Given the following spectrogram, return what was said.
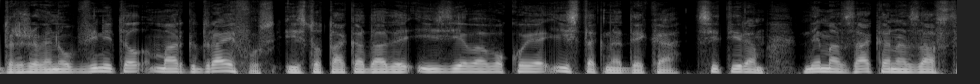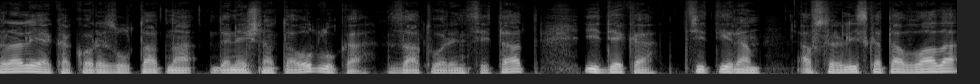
државен обвинител Марк Драйфус исто така даде изјава во која истакна дека, цитирам, нема закана за Австралија како резултат на денешната одлука, затворен цитат, и дека цитирам, Австралиската влада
